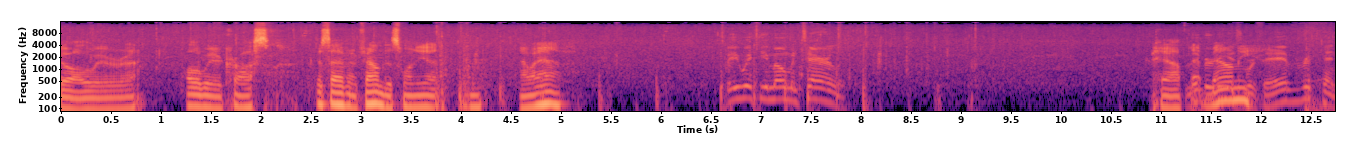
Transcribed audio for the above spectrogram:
Go all the way around, all the way across. Guess I haven't found this one yet. Now I have. Be with you momentarily. Pay off that bounty. every penny.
